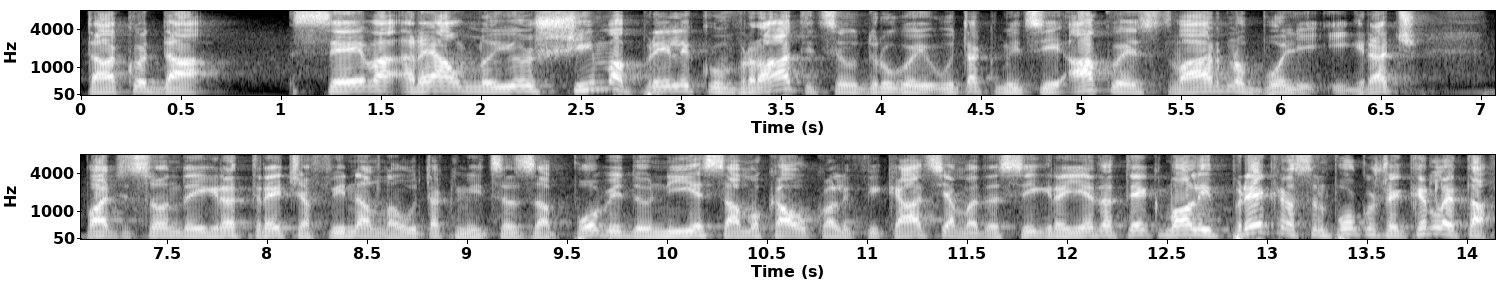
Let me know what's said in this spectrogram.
Tako da Seva realno još ima priliku vratiti se u drugoj utakmici ako je stvarno bolji igrač. Pa će se onda igrati treća finalna utakmica za pobjedu. Nije samo kao u kvalifikacijama da se igra jedna tekma, ali prekrasan pokušaj Krleta.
